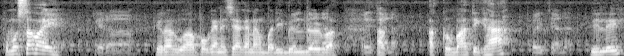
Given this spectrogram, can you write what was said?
kumusta ba eh? Kira. Kira, gwapo ka na siya ka ng bodybuilder ba? Ac- acrobatic ha? Na? Dili.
